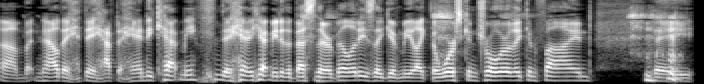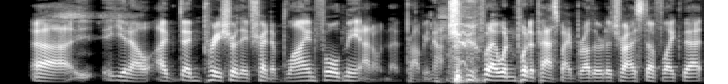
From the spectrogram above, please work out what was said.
Um, but now they they have to handicap me. they handicap me to the best of their abilities. They give me like the worst controller they can find. They. Uh, you know, I, I'm pretty sure they've tried to blindfold me. I don't, that's probably not true, but I wouldn't put it past my brother to try stuff like that.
